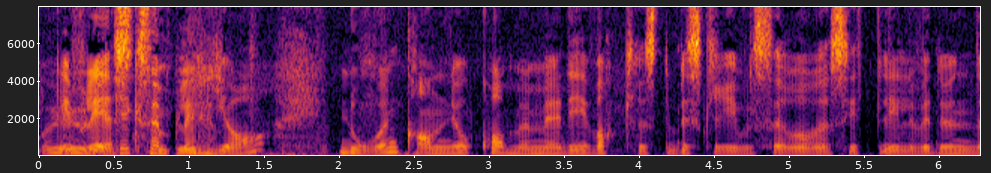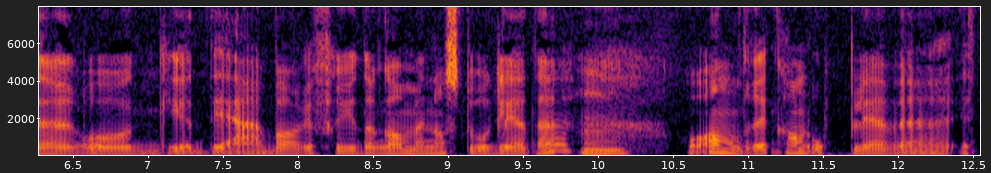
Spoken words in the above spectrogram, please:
Ulike fleste- eksempler. Ja. Noen kan jo komme med de vakreste beskrivelser over sitt lille vidunder, og det er bare fryd og gammen og stor glede. Mm. Og andre kan oppleve et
